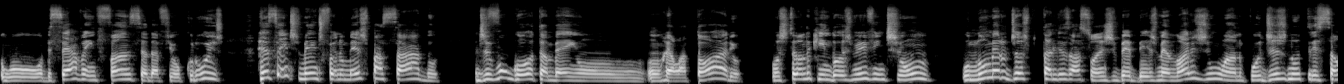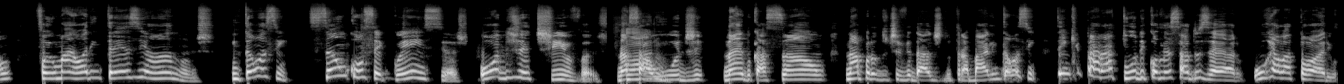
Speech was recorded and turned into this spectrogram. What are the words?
o Observa a Infância da Fiocruz, recentemente, foi no mês passado, divulgou também um, um relatório mostrando que em 2021 o número de hospitalizações de bebês menores de um ano por desnutrição foi o maior em 13 anos. Então, assim, são consequências objetivas na claro. saúde, na educação, na produtividade do trabalho. Então, assim, tem que parar tudo e começar do zero. O relatório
